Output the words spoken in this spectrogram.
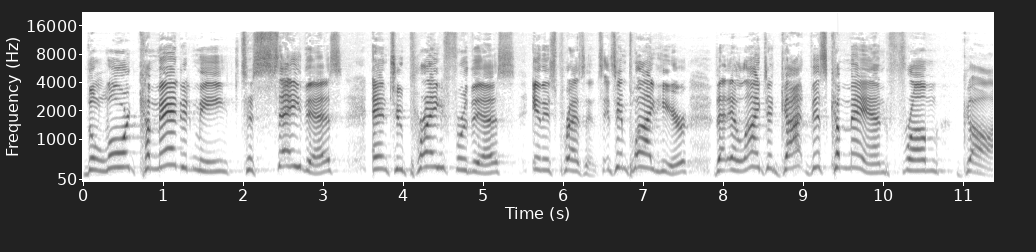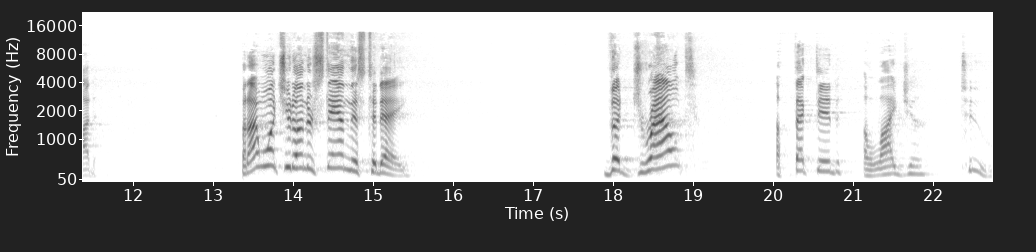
the Lord commanded me to say this and to pray for this in his presence. It's implied here that Elijah got this command from God. But I want you to understand this today. The drought affected Elijah too.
